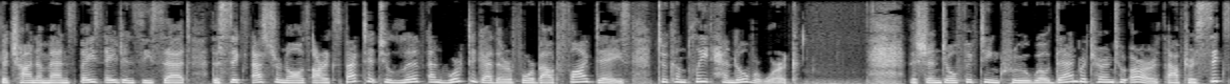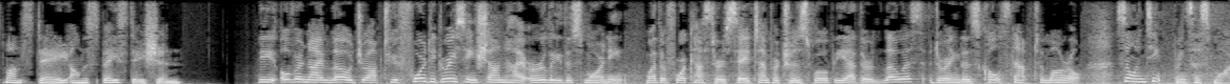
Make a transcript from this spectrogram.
The China Manned Space Agency said the six astronauts are expected to live and work together for about five days to complete handover work. The Shenzhou 15 crew will then return to Earth after six month stay on the space station. The overnight low dropped to 4 degrees in Shanghai early this morning. Weather forecasters say temperatures will be at their lowest during this cold snap tomorrow. Sun Wenjing brings us more.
